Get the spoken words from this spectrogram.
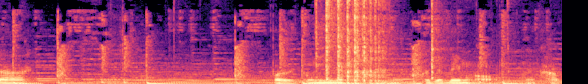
จะเปิดตรงนี้นะเนี่ยก็จะเด้งออกนะครับ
